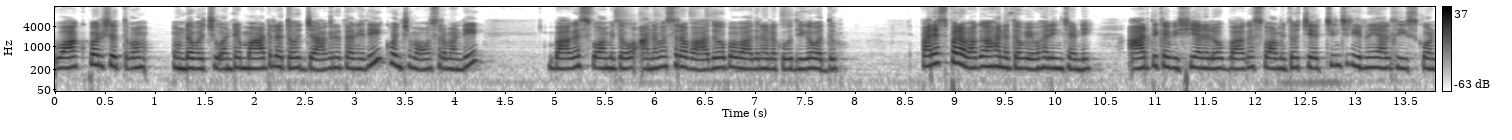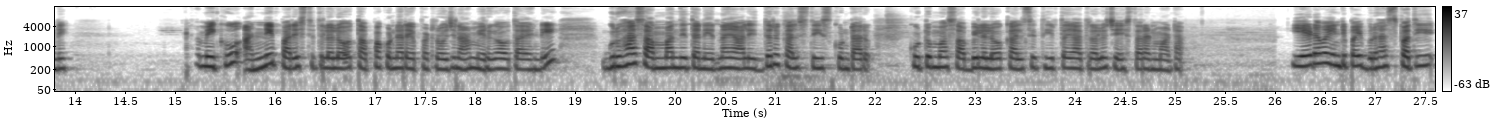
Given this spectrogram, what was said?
వాక్పరుషత్వం ఉండవచ్చు. అంటే మాటలతో జాగ్రత్త అనేది కొంచెం అవసరం అండి భాగస్వామితో అనవసర వాదోపవాదనలకు దిగవద్దు. పరస్పర అవగాహనతో వ్యవహరించండి. ఆర్థిక విషయాలలో భాగస్వామితో చర్చించి నిర్ణయాలు తీసుకోండి. మీకు అన్ని పరిస్థితులలో తప్పకుండా రేపటి రోజున మెరుగవుతాయండి. గృహ సంబంధిత నిర్ణయాలు ఇద్దరు కలిసి తీసుకుంటారు. కుటుంబ సభ్యులలో కలిసి తీర్థయాత్రలు చేస్తారనమాట ఏడవ ఇంటిపై బృహస్పతి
